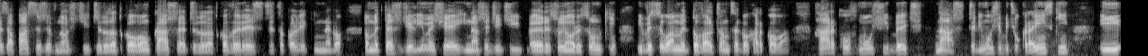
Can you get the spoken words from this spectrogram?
zapasy żywności, czy dodatkową kaszę, czy dodatkowy ryż, czy cokolwiek innego, to my też dzielimy się i nasze dzieci e, rysują rysunki i wysyłamy do walczącego Charkowa. Charków musi być nasz, czyli musi być ukraiński i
